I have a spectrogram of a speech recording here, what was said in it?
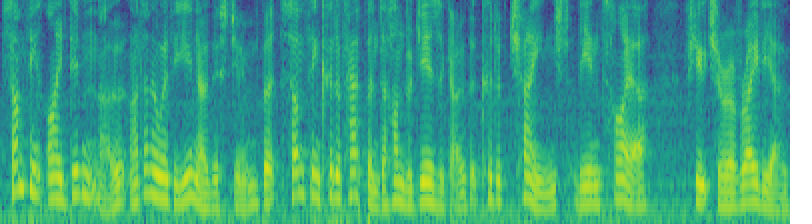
Something I didn't know, and I don't know whether you know this, Jim, but something could have happened 100 years ago that could have changed the entire future of radio.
